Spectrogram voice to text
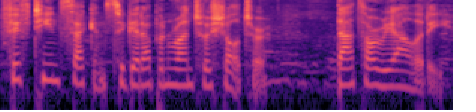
15 seconds to get up and run to a shelter. That's our reality.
